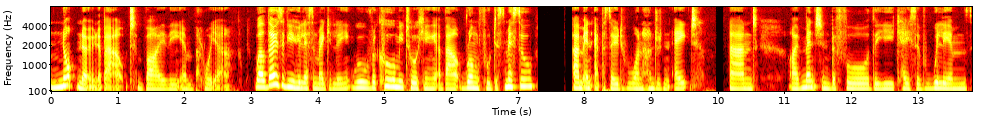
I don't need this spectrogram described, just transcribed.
not known about by the employer? Well, those of you who listen regularly will recall me talking about wrongful dismissal um, in episode 108. And I've mentioned before the case of Williams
